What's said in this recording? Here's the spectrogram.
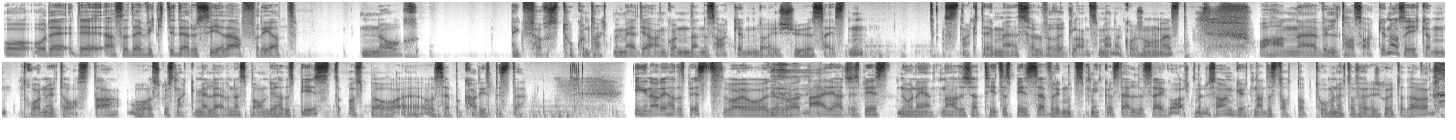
og, og det, det, altså det, er viktig det du sier der, fordi at når jeg først tok kontakt med media angående denne saken da i 2016, snakket jeg med Sølve Rydland, som er NRK-journalist. Og han eh, ville ta saken, og så gikk han tror han ut til Årstad og skulle snakke med elevene, spørre om de hadde spist, og, spør, eh, og se på hva de spiste. Ingen av de hadde spist. Det var jo, det var, nei, de hadde ikke spist. Noen av jentene hadde ikke hatt tid til å spise, for de måtte sminke og stelle seg og alt mulig sånn. Guttene hadde stått opp to minutter før de skulle ut av døren.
